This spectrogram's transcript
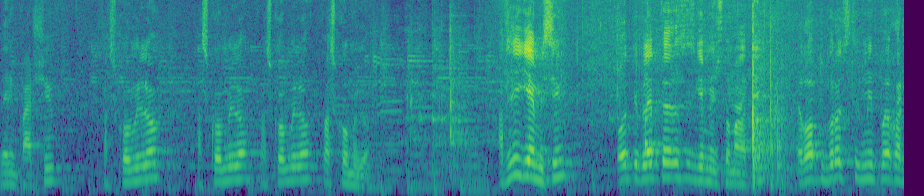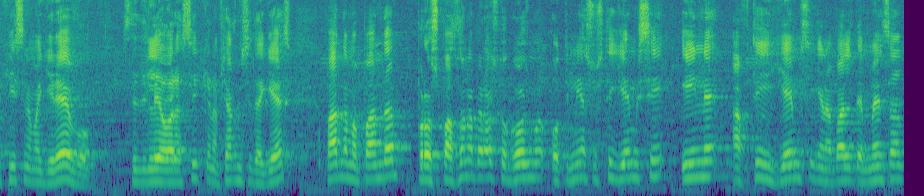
Δεν υπάρχει. Φασκόμηλο, φασκόμηλο, φασκόμηλο, φασκόμηλο. Αυτή η γέμιση, ό,τι βλέπετε δεν σας γεμίζει το μάτι. Εγώ από την πρώτη στιγμή που έχω αρχίσει να μαγειρεύω στην τηλεόραση και να φτιάχνω συνταγές, πάντα μα πάντα προσπαθώ να περάσω στον κόσμο ότι μια σωστή γέμιση είναι αυτή η γέμιση για να βάλετε μέσα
